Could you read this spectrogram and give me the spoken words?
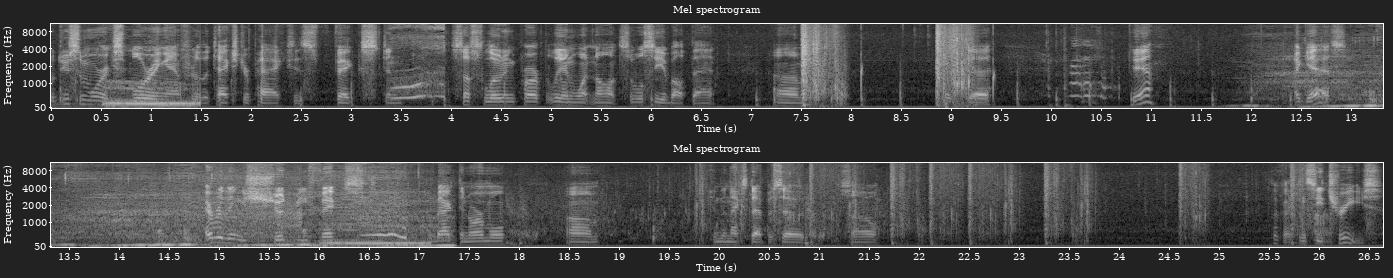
we'll do some more exploring after the texture pack is fixed and stuff's loading properly and whatnot, so we'll see about that. Um, but, uh, yeah. I guess. Everything should be fixed back to normal um, in the next episode. So, look, I can see trees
